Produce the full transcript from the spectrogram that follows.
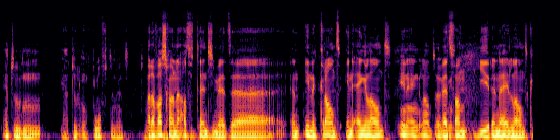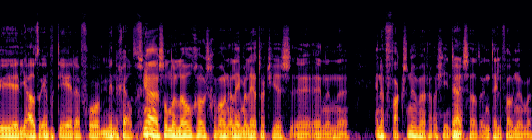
En toen, ja, toen ontplofte het. Toen- Maar dat was gewoon een advertentie met eh, een, in een krant in Engeland. in Engeland. ook. Met van hier in Nederland kun je die auto importeren voor minder geld. Ja, zonder logo's, gewoon alleen maar lettertjes eh, en, een, eh, en een faxnummer als je interesse had en een telefoonnummer.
